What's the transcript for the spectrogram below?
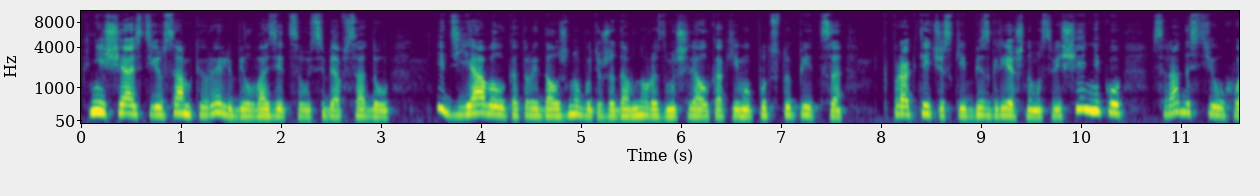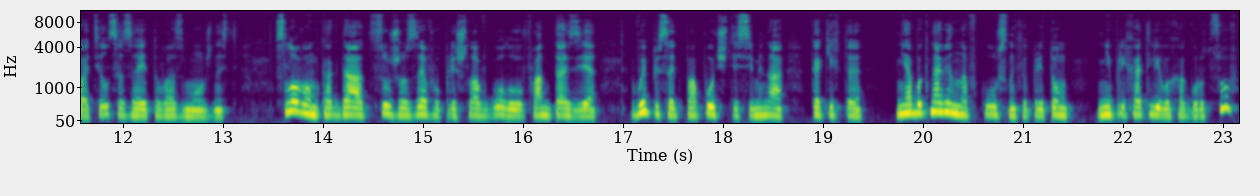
К несчастью, сам Кюре любил возиться у себя в саду, и дьявол, который, должно быть, уже давно размышлял, как ему подступиться к практически безгрешному священнику, с радостью ухватился за эту возможность – Словом, когда отцу Жозефу пришла в голову фантазия выписать по почте семена каких-то необыкновенно вкусных и притом неприхотливых огурцов,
